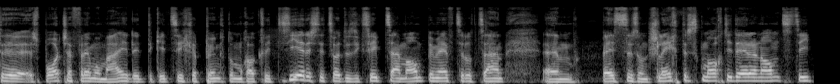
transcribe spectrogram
der Sportchef Remo Meier, da gibt es sicher Punkte, die man kann kritisieren kann. Er ist seit 2017 im Amt beim FC Luzern. Ähm, Besseres und Schlechteres gemacht in dieser Amtszeit.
